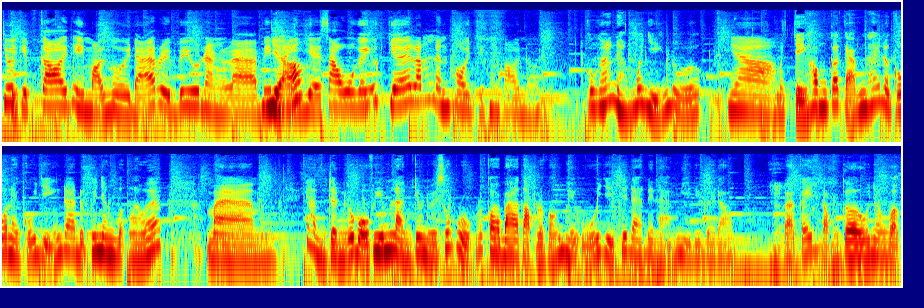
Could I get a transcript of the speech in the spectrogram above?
chưa kịp coi thì mọi người đã review rằng là phim Dở. này về sau gây ức chế lắm nên thôi chị không coi nữa cô gái này không có diễn được yeah. mà chị không có cảm thấy là cô này cô diễn ra được cái nhân vật nào hết mà cái hành trình của bộ phim làm cho mình bị sốt ruột nó coi ba tập rồi vẫn không hiểu ủa gì chứ đang đi làm gì đi về đâu? Yeah. và cái động cơ của nhân vật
